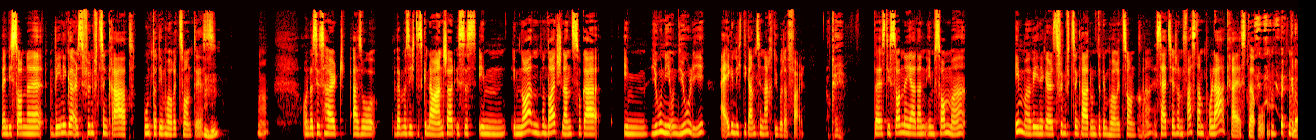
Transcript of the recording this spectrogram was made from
wenn die Sonne weniger als 15 Grad unter dem Horizont ist. Ja. Und das ist halt, also wenn man sich das genau anschaut, ist es im, im Norden von Deutschland sogar im Juni und Juli eigentlich die ganze Nacht über der Fall. Okay. da ist die Sonne ja dann im Sommer immer weniger als 15 Grad unter dem Horizont. Ja. Ihr seid ja schon fast am Polarkreis da oben. genau,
